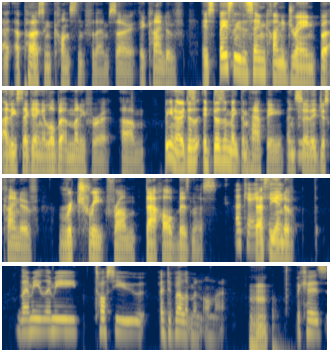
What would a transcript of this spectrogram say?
a, a person constant for them so it kind of it's basically the same kind of drain but at least they're getting a little bit of money for it um but you know it doesn't it doesn't make them happy and so they just kind of retreat from that whole business Okay. that's the end of Let me let me toss you a development on that. Mhm. Because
